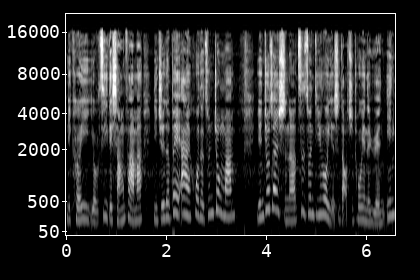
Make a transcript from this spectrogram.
你可以有自己的想法吗？你值得被爱，获得尊重吗？研究证实呢，自尊低落也是导致拖延的原因。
